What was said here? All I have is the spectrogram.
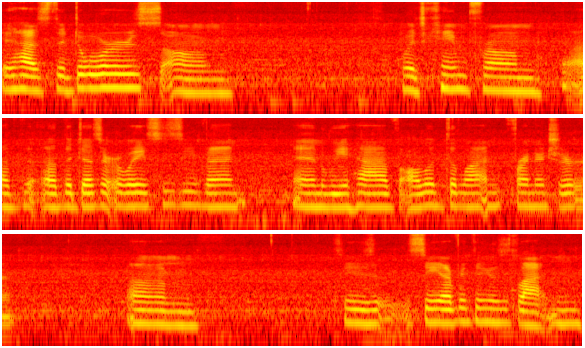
It has the doors, um, which came from uh, the, uh, the Desert Oasis event, and we have all of the Latin furniture. Um, See, see, everything is Latin.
